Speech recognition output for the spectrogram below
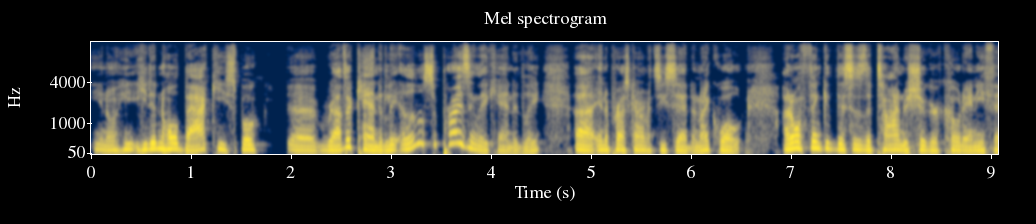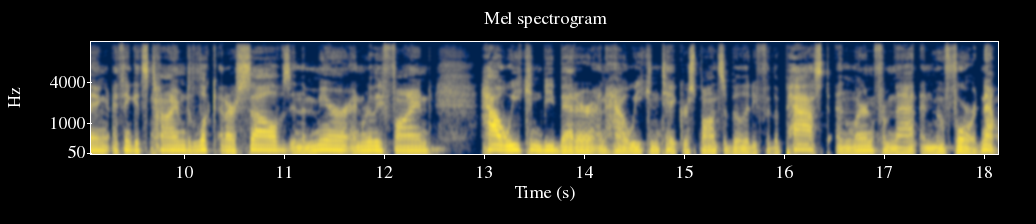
you know, he, he didn't hold back. He spoke uh, rather candidly, a little surprisingly candidly, uh, in a press conference. He said, and I quote, I don't think this is the time to sugarcoat anything. I think it's time to look at ourselves in the mirror and really find how we can be better and how we can take responsibility for the past and learn from that and move forward. Now,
